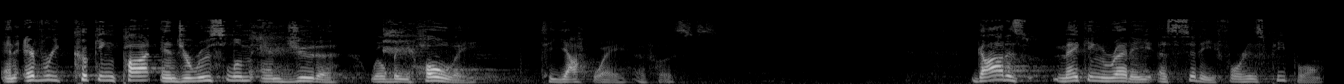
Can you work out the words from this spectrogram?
And every cooking pot in Jerusalem and Judah will be holy to Yahweh of hosts. God is making ready a city for his people,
